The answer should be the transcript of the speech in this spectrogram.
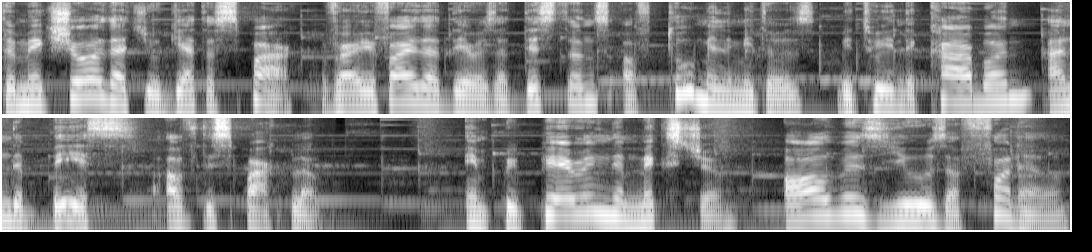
To make sure that you get a spark, verify that there is a distance of 2 millimeters between the carbon and the base of the spark plug. In preparing the mixture, always use a funnel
